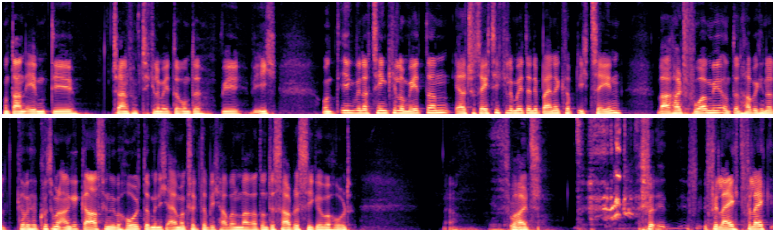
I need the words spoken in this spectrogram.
und dann eben die 52 Kilometer Runde wie, wie ich. Und irgendwie nach 10 Kilometern, er hat schon 60 Kilometer in die Beine gehabt, ich 10, war halt vor mir und dann habe ich ihn halt, ich halt kurz mal angegast und überholt, damit ich einmal gesagt habe, ich habe einen Marathon des Sables-Sieger überholt. Ja, das war halt vielleicht, vielleicht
